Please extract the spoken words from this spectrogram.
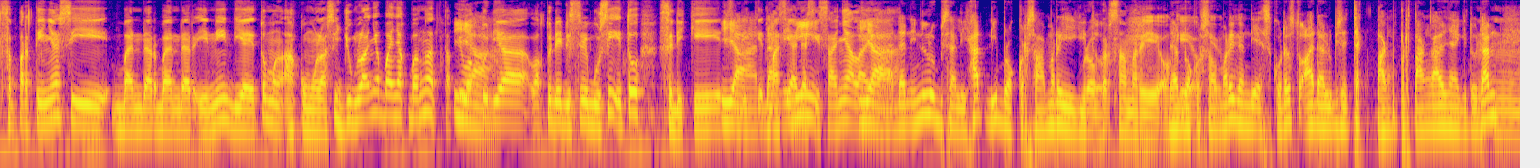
sepertinya si bandar-bandar ini dia itu mengakumulasi jumlahnya banyak banget tapi Iya. waktu dia waktu dia distribusi itu sedikit sedikit masih ada sisanya lah iya, ya. dan ini lu bisa lihat di broker summary gitu. broker summary oke dan broker oke, summary oke. dan di Escuders tuh ada lu bisa cek tang pertanggalnya gitu dan Mm-mm.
